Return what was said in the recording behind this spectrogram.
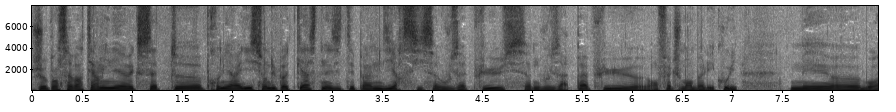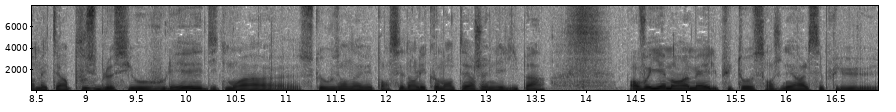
Je pense avoir terminé avec cette première édition du podcast. N'hésitez pas à me dire si ça vous a plu, si ça ne vous a pas plu. En fait, je m'en bats les couilles. Mais euh, bon, mettez un pouce bleu si vous voulez. Dites-moi euh, ce que vous en avez pensé dans les commentaires, je ne les lis pas. Envoyez-moi un mail plutôt, en général c'est plus,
